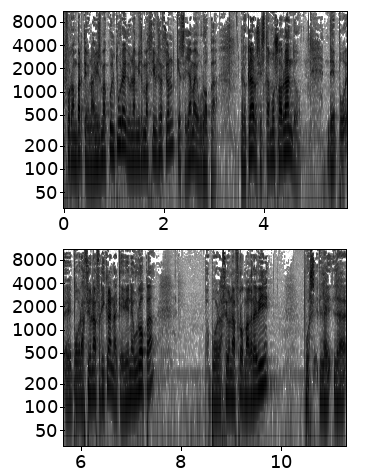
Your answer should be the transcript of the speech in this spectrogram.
Forman parte de una misma cultura y de una misma civilización que se llama Europa. Pero claro, si estamos hablando de eh, población africana que viene a Europa, o población afro-magrebí, pues la,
